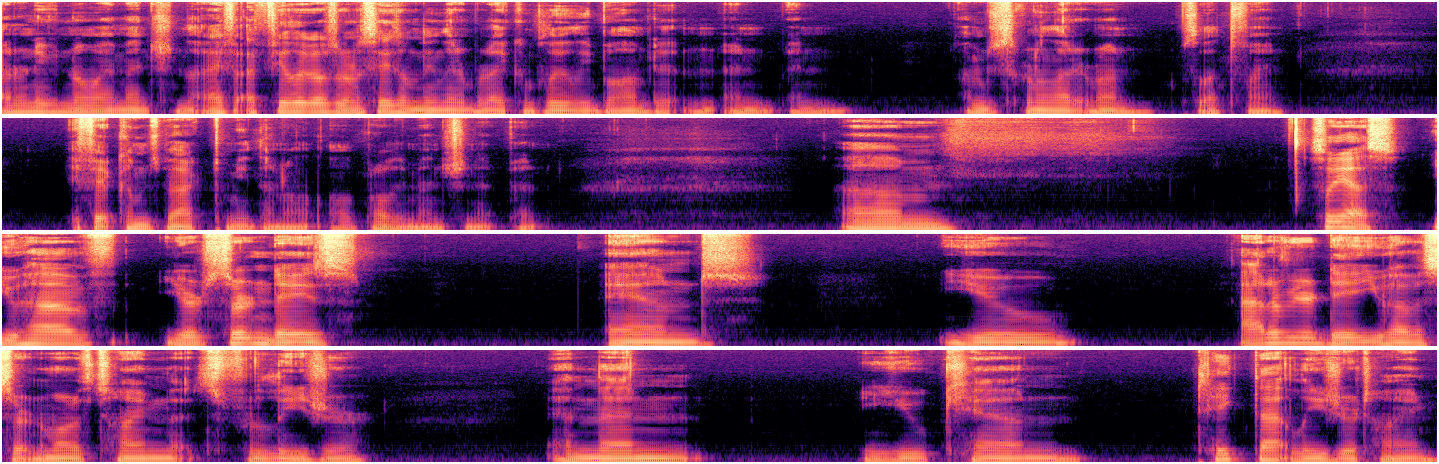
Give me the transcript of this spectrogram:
I don't even know I mentioned that. I, I feel like I was going to say something there, but I completely bombed it, and and, and I'm just going to let it run. So that's fine. If it comes back to me, then I'll I'll probably mention it. But um. So yes, you have your certain days and you out of your day you have a certain amount of time that's for leisure and then you can take that leisure time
